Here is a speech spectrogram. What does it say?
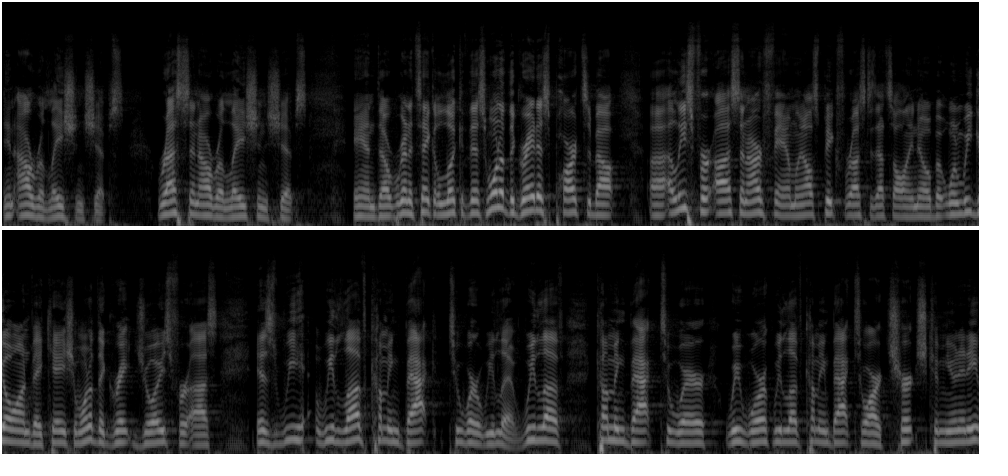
in our relationships rests in our relationships. And uh, we're going to take a look at this. One of the greatest parts about, uh, at least for us and our family, and I'll speak for us because that's all I know, but when we go on vacation, one of the great joys for us is we, we love coming back to where we live. We love coming back to where we work. We love coming back to our church community.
